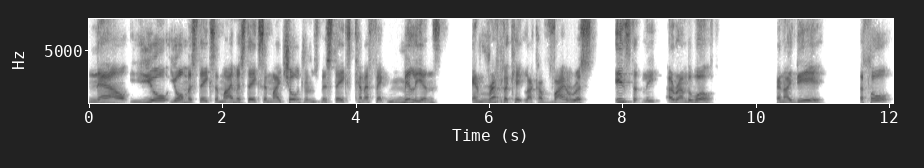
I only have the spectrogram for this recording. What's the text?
Now your your mistakes and my mistakes and my children's mistakes can affect millions and replicate like a virus instantly around the world. An idea, a thought,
